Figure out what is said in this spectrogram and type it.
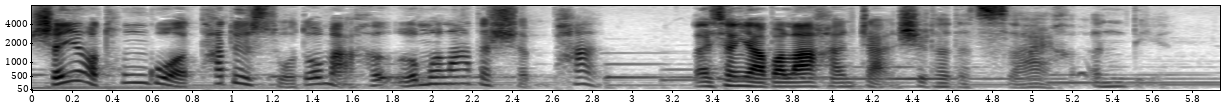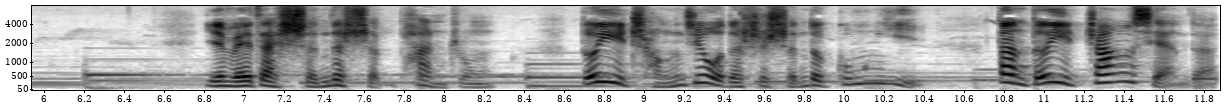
神要通过他对索多玛和俄摩拉的审判。来向亚伯拉罕展示他的慈爱和恩典，因为在神的审判中，得以成就的是神的公义，但得以彰显的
